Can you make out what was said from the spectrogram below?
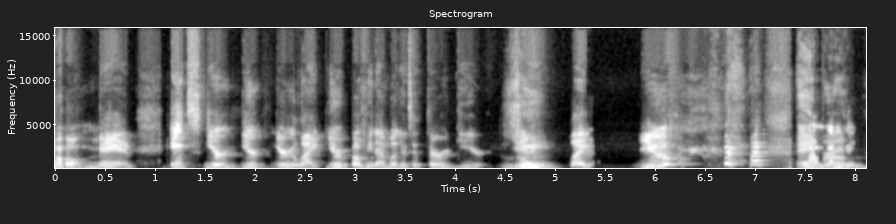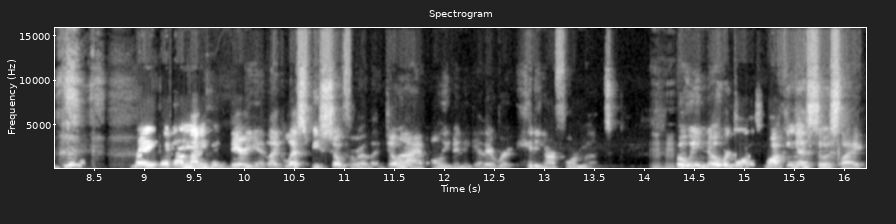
Oh man. It's you're you're you're like you're bumping that mug into third gear. Zoom. Yeah. Like you hey, bro. Even, right? Like I'm not even there yet. Like let's be so for real. Like Joe and I have only been together. We're hitting our four months. Mm-hmm. But we know where God is walking us. So it's like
